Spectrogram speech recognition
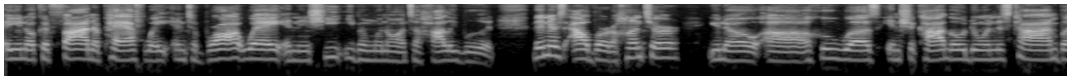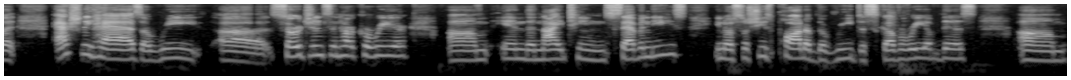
uh, you know, could find a pathway into Broadway, and then she even went on to Hollywood. Then there's Alberta Hunter, you know, uh, who was in Chicago during this time, but actually has a resurgence uh, in her career um, in the 1970s. You know, so she's part of the rediscovery of this. Um,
